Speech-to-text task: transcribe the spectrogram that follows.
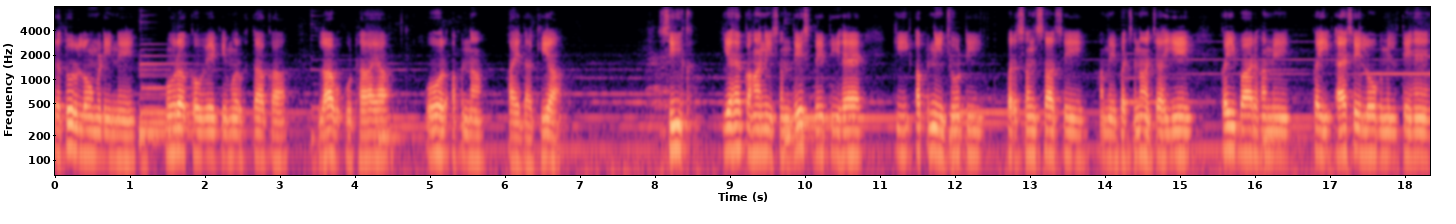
चतुर लोमड़ी ने मूर्ख कौवे की मूर्खता का लाभ उठाया और अपना फ़ायदा किया। सीख। यह कहानी संदेश देती है कि अपनी झूठी प्रशंसा से हमें बचना चाहिए। कई बार हमें कई ऐसे लोग मिलते हैं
